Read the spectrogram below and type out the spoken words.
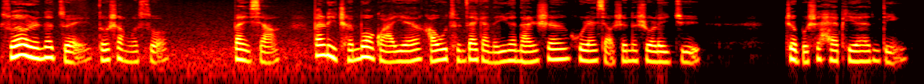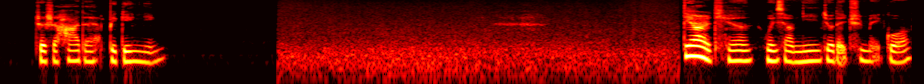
所有人的嘴都上了锁。半晌，班里沉默寡言、毫无存在感的一个男生忽然小声地说了一句：“这不是 happy ending，这是 hard beginning。”第二天，文小妮就得去美国。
